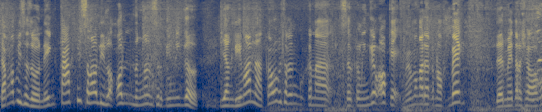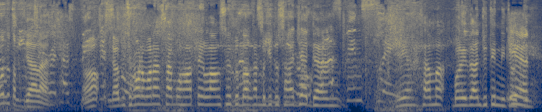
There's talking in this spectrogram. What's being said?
Chang'e bisa zoning, tapi selalu di lock on dengan Circling Eagle. Yang di mana kalau misalkan kena Circling Eagle, oke, memang ada knockback dan Meteor Shower pun tetap jalan. oh nggak bisa ke mana-mana. Samo HT langsung ditumbangkan begitu saja dan Iya sama, boleh dilanjutin nih Coki.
